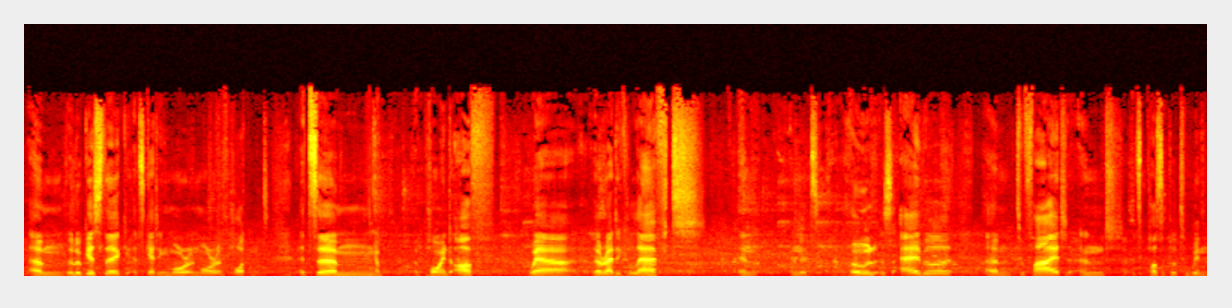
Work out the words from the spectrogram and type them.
Um, the logistic, it's getting more and more important. It's um, a point off where the radical left in, in its whole is able um, to fight and it's possible to win.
